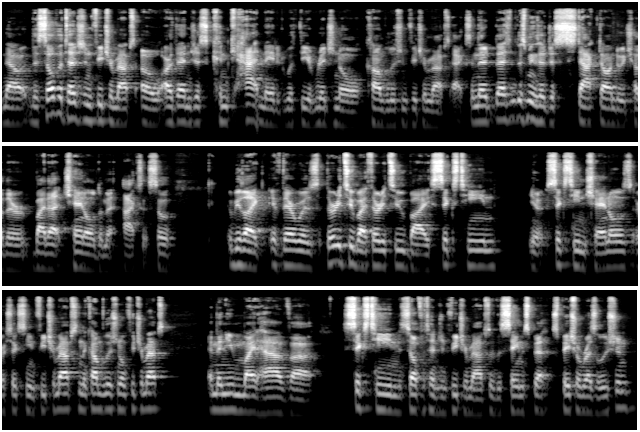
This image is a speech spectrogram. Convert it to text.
Now, the self-attention feature maps O are then just concatenated with the original convolution feature maps X. And this means they're just stacked onto each other by that channel axis. So it would be like if there was 32 by 32 by 16, you know, 16 channels or 16 feature maps in the convolutional feature maps, and then you might have uh, 16 self-attention feature maps of the same spa spatial resolution.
